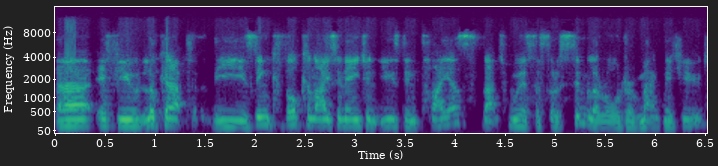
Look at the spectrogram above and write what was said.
Uh, if you look at the zinc vulcanizing agent used in tires, that's worth a sort of similar order of magnitude.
